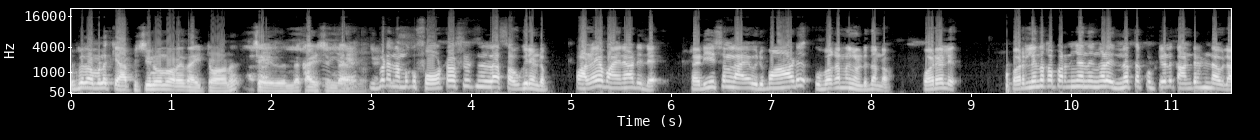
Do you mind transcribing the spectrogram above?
ഇപ്പൊ നമ്മൾ ക്യാപിച്ചിനോ എന്ന് പറയുന്ന ഐറ്റം ആണ് ചെയ്തത് കഴിച്ചിട്ടുണ്ടായിരുന്നത്. ഇവിടെ നമുക്ക് ഫോട്ടോഷൂട്ടിനുള്ള സൗകര്യമുണ്ട്. പഴയ വയനാടിന്റെ ട്രഡീഷണൽ ആയ ഒരുപാട് ഉപകരണങ്ങളുണ്ട്. ഇതുണ്ടോ? ഒരൽ ഒരൽ എന്നൊക്കെ പറഞ്ഞാൽ നിങ്ങൾ ഇന്നത്തെ കുട്ടികൾ കണ്ടിട്ടുണ്ടാവില്ല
